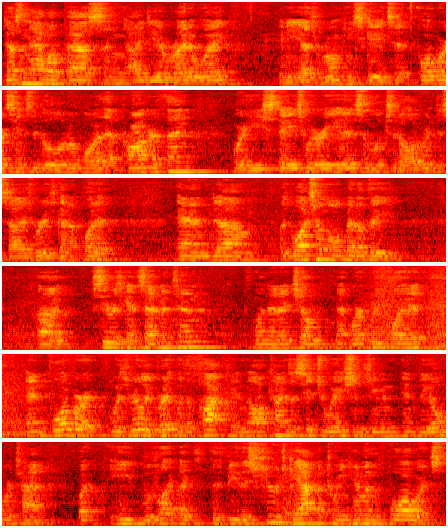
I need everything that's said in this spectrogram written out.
doesn't have a passing idea right away and he has room, he skates it. Forbort seems to do a little bit more of that Pronger thing, where he stays where he is and looks it over and decides where he's gonna put it. And um, I was watching a little bit of the uh, series against Edmonton, when NHL Network replayed it. And Forbort was really great with the puck in all kinds of situations, even in the overtime. But he would like, like there'd be this huge gap between him and the forwards.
